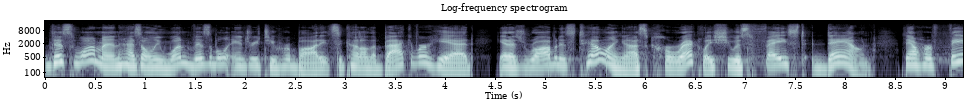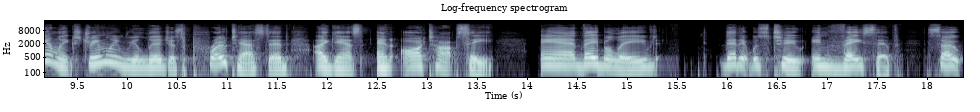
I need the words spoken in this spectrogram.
this woman has only one visible injury to her body. It's a cut on the back of her head. Yet, as Robin is telling us correctly, she was faced down. Now, her family, extremely religious, protested against an autopsy, and they believed that it was too invasive. So,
